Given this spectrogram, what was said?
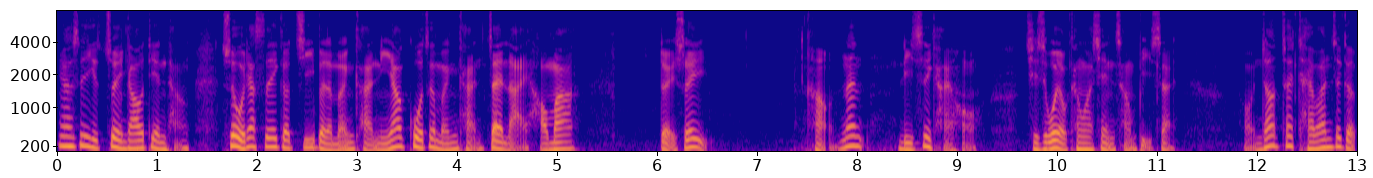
因为它是一个最高殿堂，所以我要设一个基本的门槛，你要过这个门槛再来好吗？对，所以好，那李世凯哈，其实我有看过现场比赛哦，你知道在台湾这个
